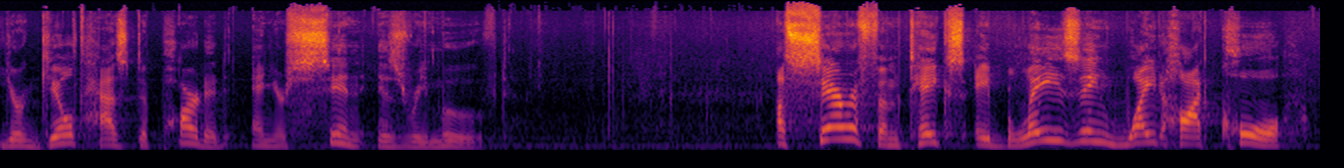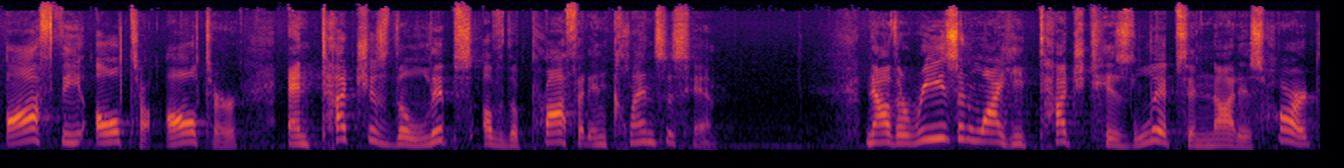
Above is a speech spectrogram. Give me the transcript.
Your guilt has departed, and your sin is removed a seraphim takes a blazing white hot coal off the altar, altar and touches the lips of the prophet and cleanses him. Now, the reason why he touched his lips and not his heart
